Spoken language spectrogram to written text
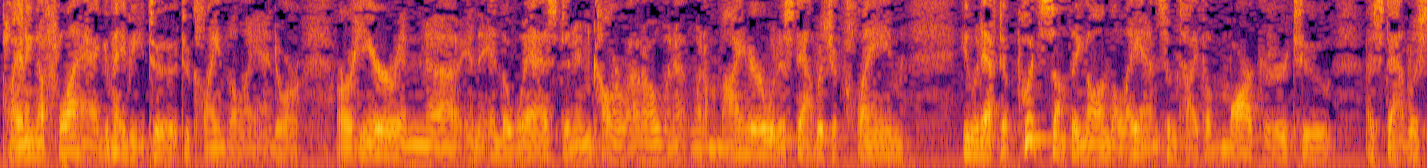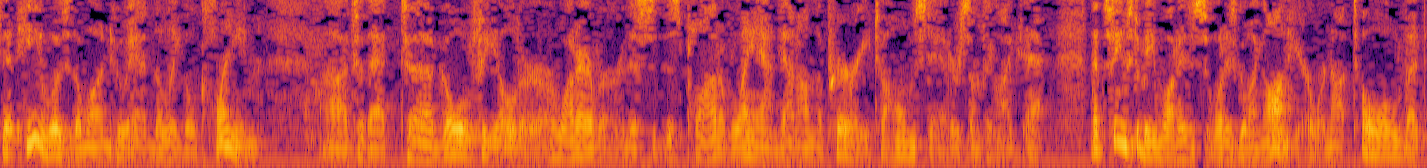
planting a flag maybe to, to claim the land or or here in uh, in in the West and in Colorado when a, when a miner would establish a claim he would have to put something on the land, some type of marker to establish that he was the one who had the legal claim uh, to that uh, gold field or, or, whatever, this this plot of land out on the prairie to homestead or something like that. That seems to be what is what is going on here. We're not told, but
